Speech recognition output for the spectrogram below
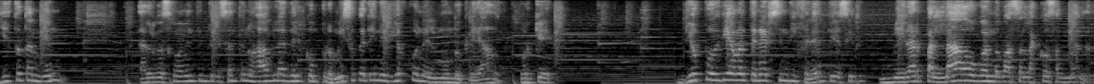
Y esto también, algo sumamente interesante, nos habla del compromiso que tiene Dios con el mundo creado. Porque Dios podría mantenerse indiferente y decir, mirar para el lado cuando pasan las cosas malas.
